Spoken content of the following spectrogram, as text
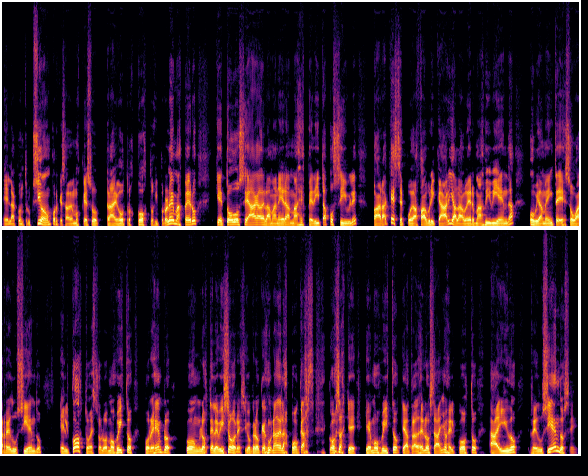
eh, la construcción, porque sabemos que eso trae otros costos y problemas, pero que todo se haga de la manera más expedita posible para que se pueda fabricar y al haber más vivienda, obviamente eso va reduciendo el costo. Eso lo hemos visto, por ejemplo, con los televisores. Yo creo que es una de las pocas cosas que, que hemos visto que a través de los años el costo ha ido reduciéndose.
